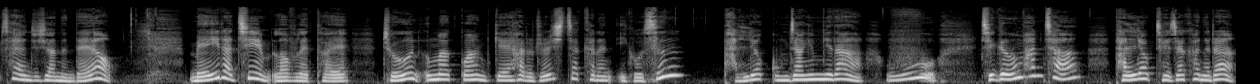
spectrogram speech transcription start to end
사연 주셨는데요. 매일 아침 러브레터에 좋은 음악과 함께 하루를 시작하는 이곳은 달력 공장입니다. 우, 지금 한창 달력 제작하느라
